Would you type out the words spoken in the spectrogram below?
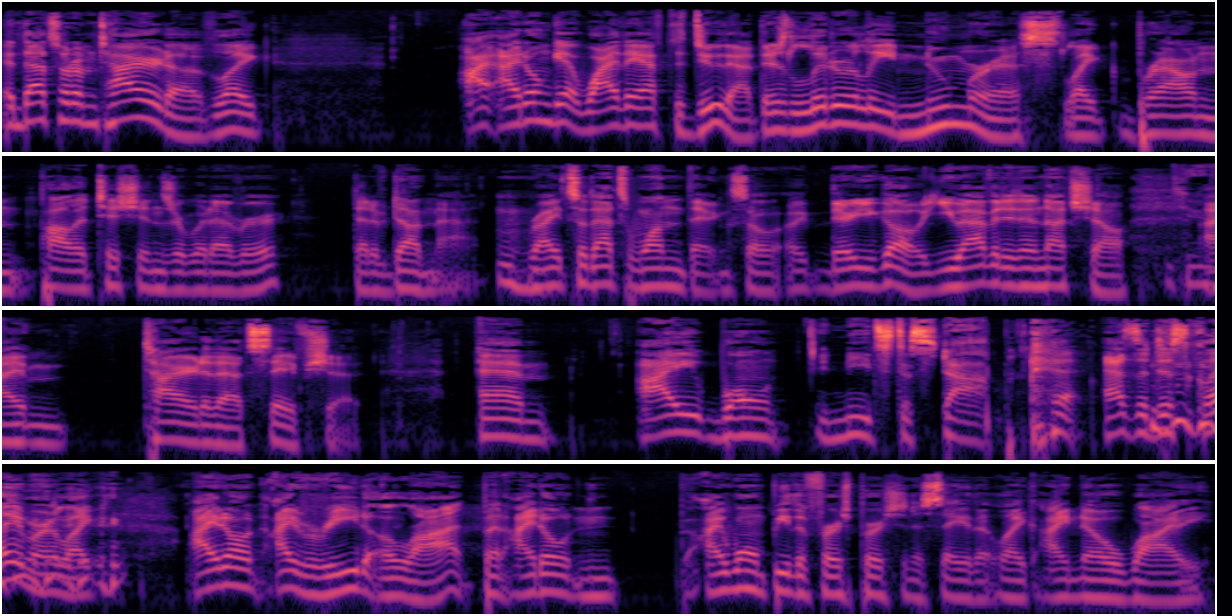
And that's what I'm tired of. Like I, I don't get why they have to do that. There's literally numerous like brown politicians or whatever that have done that, right? So that's one thing. So uh, there you go. You have it in a nutshell. Yeah. I'm tired of that safe shit. Um, I won't. It needs to stop. As a disclaimer, like I don't. I read a lot, but I don't. I won't be the first person to say that. Like I know why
